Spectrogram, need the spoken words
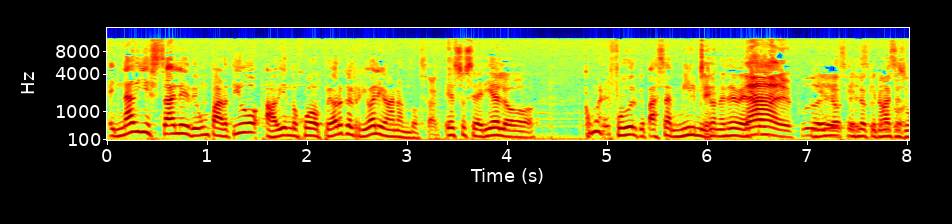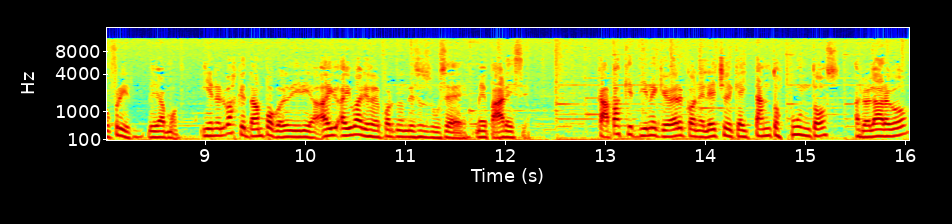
eh, nadie sale de un partido habiendo jugado peor que el rival y ganando. Exacto. Eso sería lo... Como en el fútbol que pasa mil Sí. millones de veces. Nah, el fútbol es lo, es- es lo que nos hace sufrir, digamos. Y en el básquet tampoco, yo diría. Hay, hay varios deportes donde eso sucede, me parece. Capaz que tiene que ver con el hecho de que hay tantos puntos a lo largo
